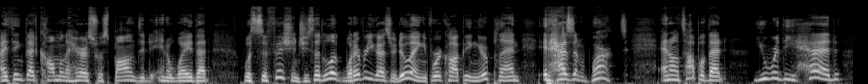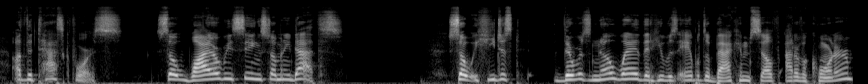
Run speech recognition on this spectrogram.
I think that Kamala Harris responded in a way that was sufficient. She said, Look, whatever you guys are doing, if we're copying your plan, it hasn't worked. And on top of that, you were the head of the task force. So why are we seeing so many deaths? So he just, there was no way that he was able to back himself out of a corner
